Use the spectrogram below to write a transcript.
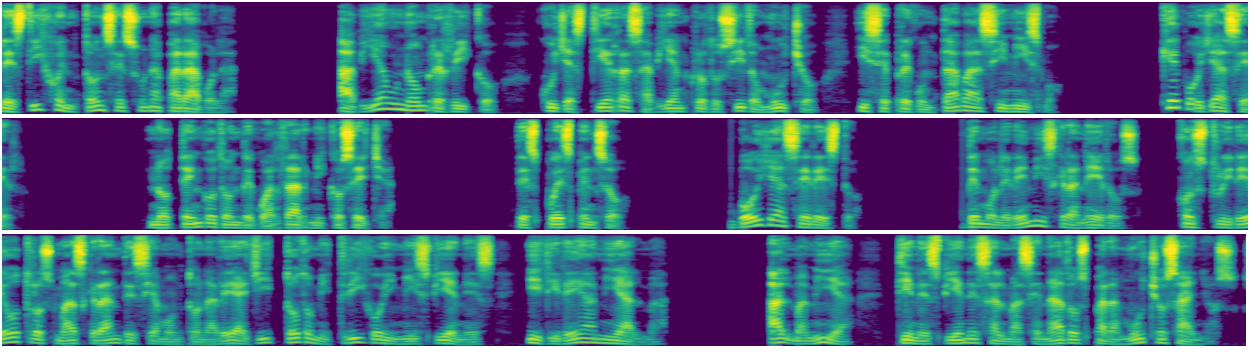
les dijo entonces una parábola. Había un hombre rico, cuyas tierras habían producido mucho, y se preguntaba a sí mismo, ¿qué voy a hacer? No tengo donde guardar mi cosecha. Después pensó, voy a hacer esto. Demoleré mis graneros, construiré otros más grandes y amontonaré allí todo mi trigo y mis bienes, y diré a mi alma, Alma mía, tienes bienes almacenados para muchos años.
